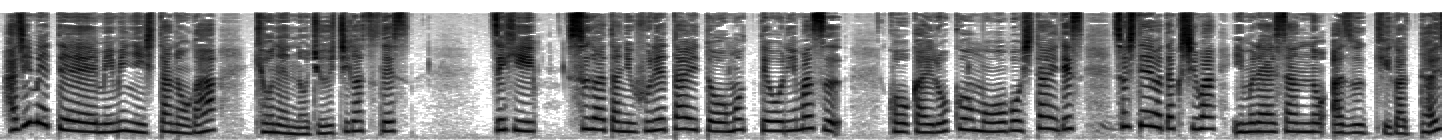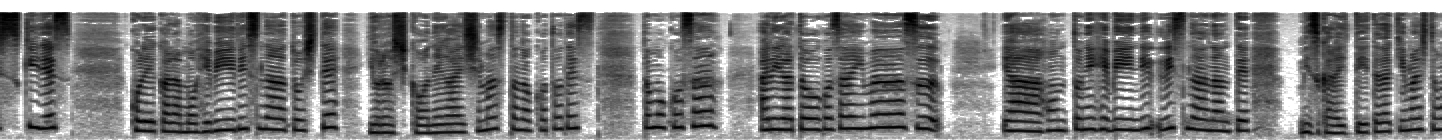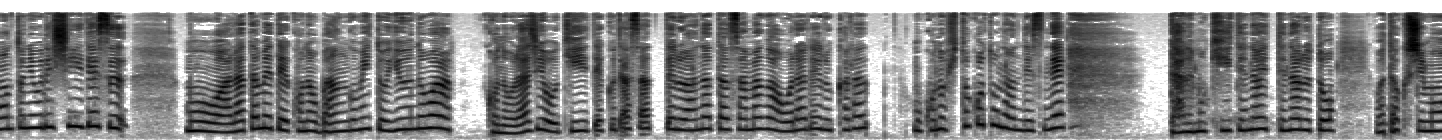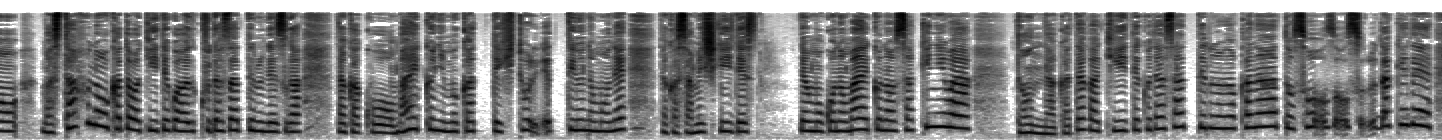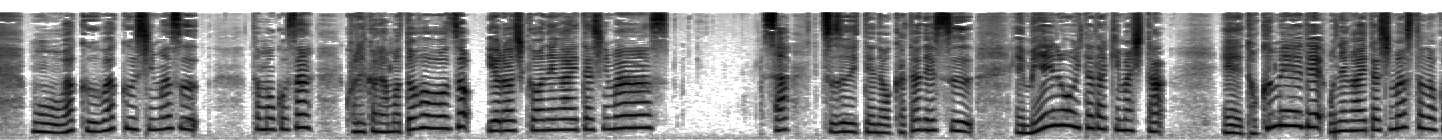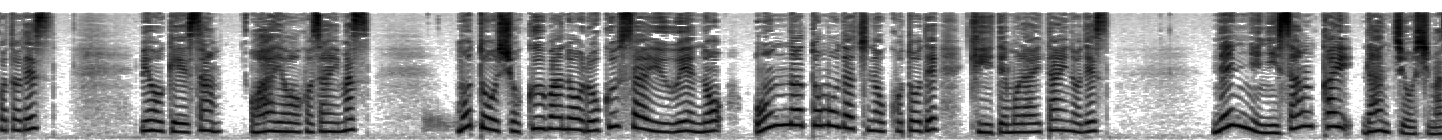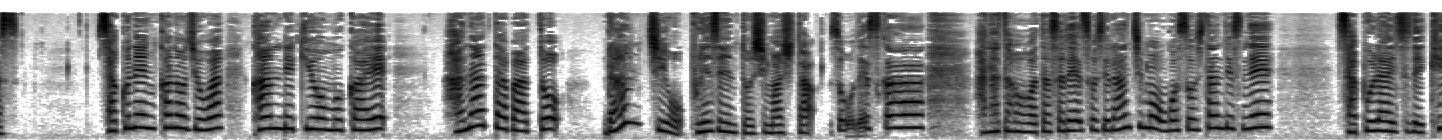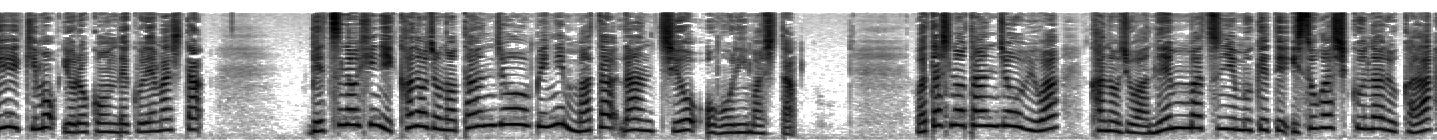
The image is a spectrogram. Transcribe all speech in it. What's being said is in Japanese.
初めて耳にしたのが去年の11月です。ぜひ姿に触れたいと思っております。公開録音も応募したいです。そして私は井村屋さんの小豆が大好きです。これからもヘビーリスナーとしてよろしくお願いしますとのことです。ともこさん、ありがとうございます。いやー、本当にヘビーリスナーなんて自ら言っていただきまして本当に嬉しいです。もう改めてこの番組というのは、このラジオを聴いてくださってるあなた様がおられるから、もうこの一言なんですね。誰も聞いてないってなると、私も、まあ、スタッフの方は聞いてくださってるんですが、なんかこう、マイクに向かって一人でっていうのもね、なんか寂しいです。でもこのマイクの先には、どんな方が聞いてくださってるのかなと想像するだけで、もうワクワクします。ともこさん、これからもどうぞよろしくお願いいたします。さあ、続いての方です。えメールをいただきました。えー、匿名でお願いいたしますとのことです。妙慶さん、おはようございます。元職場の6歳上の女友達のことで聞いてもらいたいのです。年に2、3回ランチをします。昨年彼女は還暦を迎え、花束とランチをプレゼントしました。そうですか。花束を渡され、そしてランチもご馳走したんですね。サプライズでケーキも喜んでくれました。別の日に彼女の誕生日にまたランチをおごりました。私の誕生日は彼女は年末に向けて忙しくなるから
